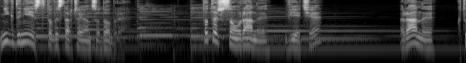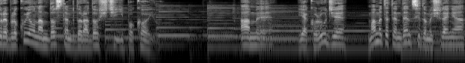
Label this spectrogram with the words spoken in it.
nigdy nie jest to wystarczająco dobre. To też są rany, wiecie? Rany, które blokują nam dostęp do radości i pokoju. A my, jako ludzie, mamy tę tendencję do myślenia,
